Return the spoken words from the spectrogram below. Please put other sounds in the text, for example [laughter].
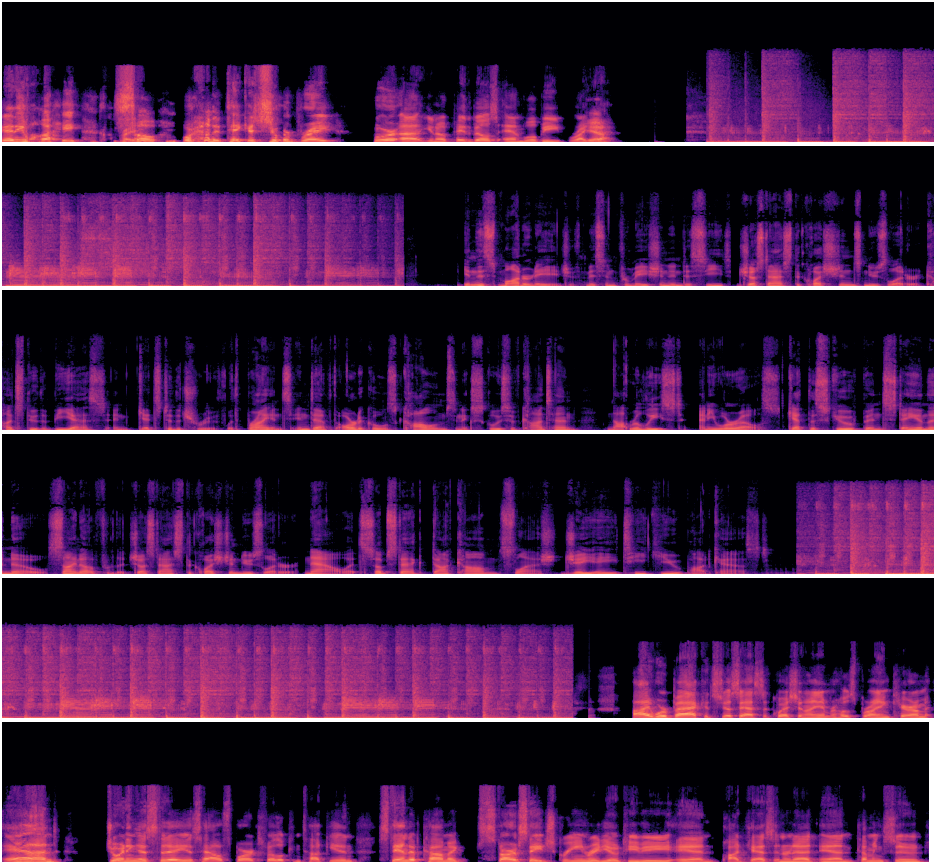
anyway, right. so we're going to take a short break for uh, you know, pay the bills, and we'll be right yeah. back. In this modern age of misinformation and deceit, Just Ask the Questions newsletter cuts through the BS and gets to the truth with Brian's in depth articles, columns, and exclusive content not released anywhere else. Get the scoop and stay in the know. Sign up for the Just Ask the Question newsletter now at substack.com slash JATQ podcast. Hi, we're back. It's just asked the question. I am your host, Brian Karem, and joining us today is Hal Sparks, fellow Kentuckian, stand-up comic, star of stage, screen, radio, TV, and podcast, internet, and coming soon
